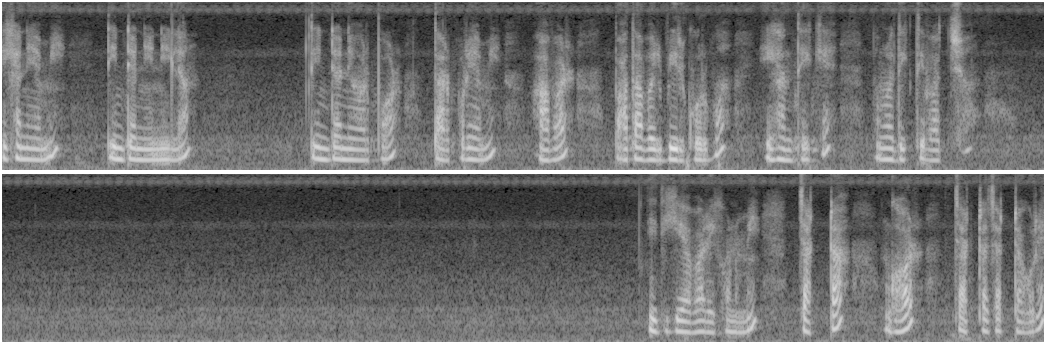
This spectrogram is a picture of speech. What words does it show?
এখানে আমি তিনটা নিয়ে নিলাম। তিনটা নেওয়ার পর তারপরে আমি আবার পাতা বের করব। এখান থেকে তোমরা দেখতে পাচ্ছ। এদিকে আবার এখন আমি চারটা ঘর, চারটা চারটা করে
